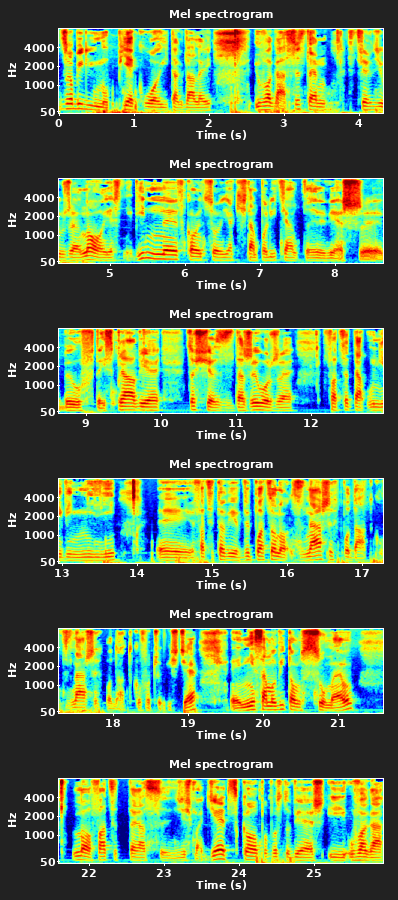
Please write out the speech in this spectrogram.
zrobili mu piekło i tak dalej. I uwaga, system stwierdził, że no, jest niewinny, w końcu jakiś tam policjant, y, wiesz, y, był w tej sprawie, coś się zdarzyło, że faceta uniewinnili, y, facetowi wypłacono z naszych podatków, z naszych podatków oczywiście, niesamowitą sumę, no facet teraz gdzieś ma dziecko, po prostu wiesz, i uwaga,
